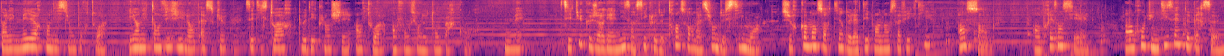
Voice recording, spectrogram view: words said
dans les meilleures conditions pour toi et en étant vigilante à ce que cette histoire peut déclencher en toi en fonction de ton parcours. Mais sais-tu que j'organise un cycle de transformation de 6 mois sur comment sortir de la dépendance affective ensemble, en présentiel, en groupe d'une dizaine de personnes?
